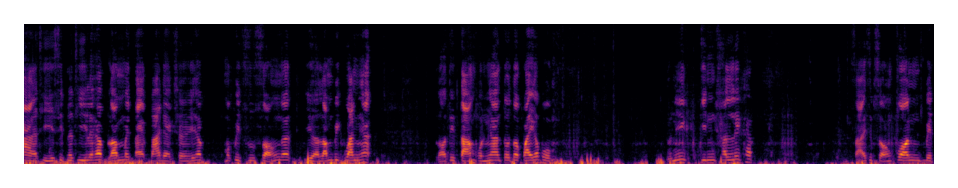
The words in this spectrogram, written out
5 นาที 10 นาทีเลยครับลำไม่แตกปลาแดกเฉยครับมาควิดสูตรสองก็เหยื่อลำบิ๊กวันฮะรอติดตามผลงานตัวต่อไปครับผม ตัวนี้กินคันเล็กครับ สาย 12ปอนด์เบ็ด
